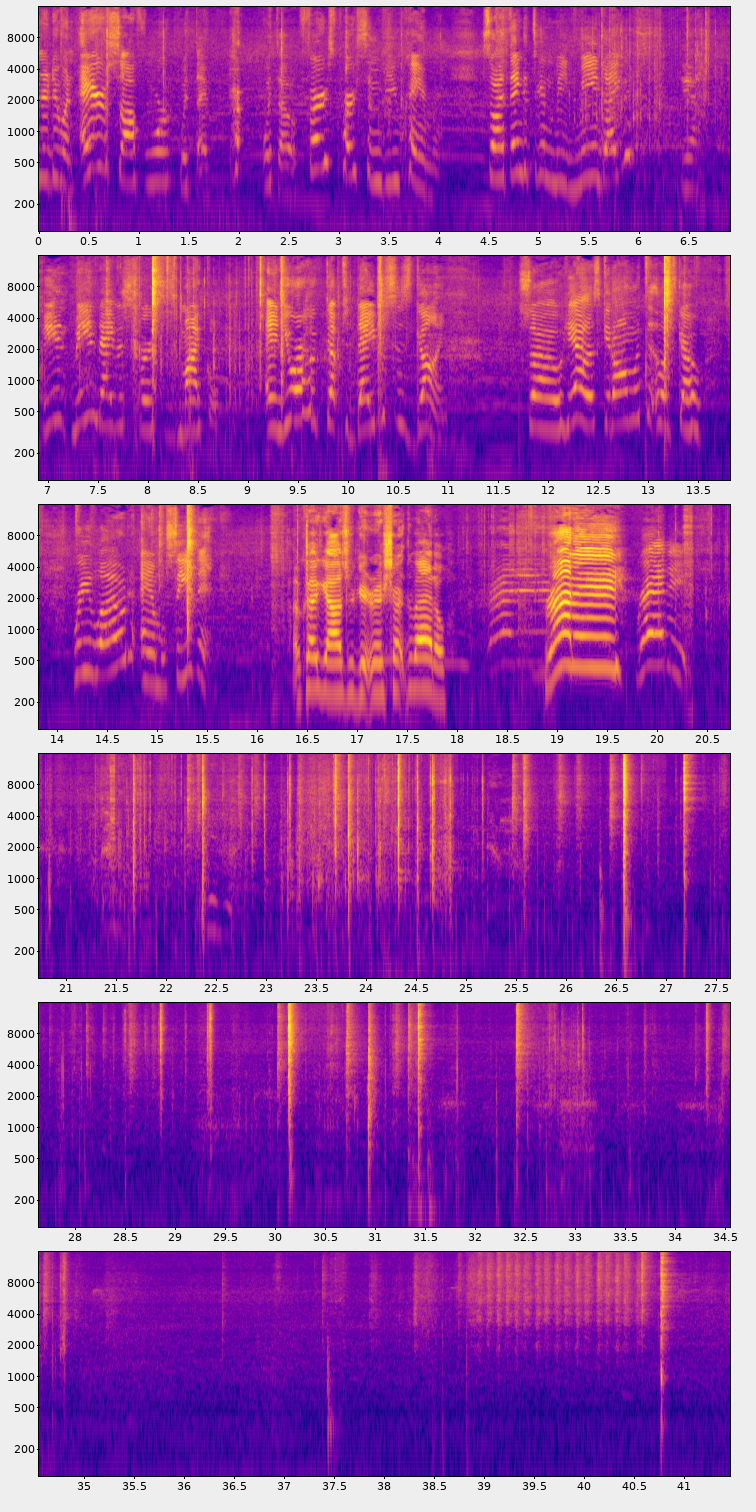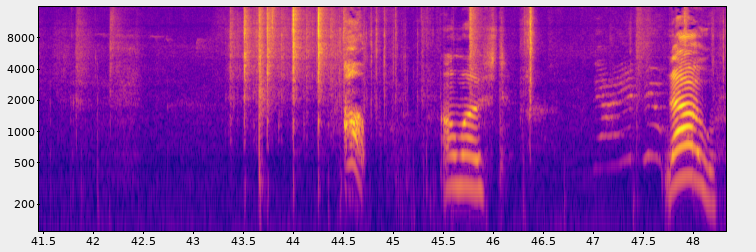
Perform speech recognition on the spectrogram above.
gonna do an airsoft war with a per, with a first person view camera. So I think it's gonna be me and Davis. Yeah. Me and, me and Davis versus Michael. And you are hooked up to Davis's gun. So yeah, let's get on with it. Let's go reload and we'll see you then. Okay, guys, we're getting ready to start the battle. Ready? Ready? Ready. Oh, almost. No.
